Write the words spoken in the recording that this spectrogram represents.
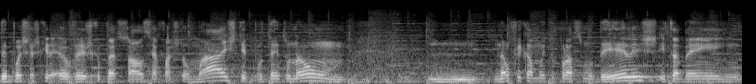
depois que eu vejo que o pessoal se afastou mais, tipo, tento não. Hum, Não ficar muito próximo deles e também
